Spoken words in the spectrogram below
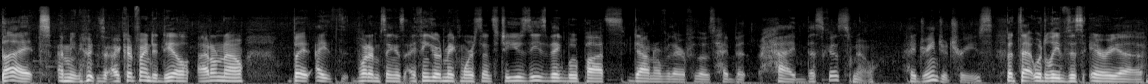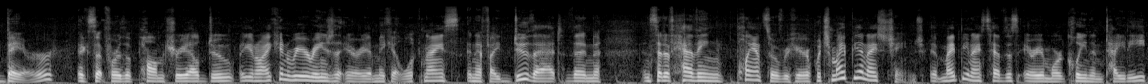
But I mean, I could find a deal. I don't know. But I, what I'm saying is, I think it would make more sense to use these big blue pots down over there for those hibiscus, no, hydrangea trees. But that would leave this area bare, except for the palm tree. I'll do, you know, I can rearrange the area, make it look nice. And if I do that, then instead of having plants over here, which might be a nice change, it might be nice to have this area more clean and tidy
